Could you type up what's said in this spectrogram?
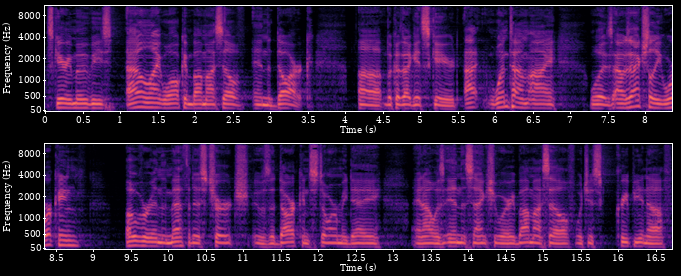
scary movies. I don't like walking by myself in the dark uh, because I get scared. I, one time I was I was actually working over in the Methodist church. It was a dark and stormy day, and I was in the sanctuary by myself, which is creepy enough.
